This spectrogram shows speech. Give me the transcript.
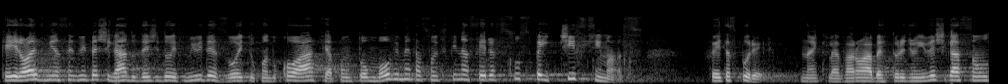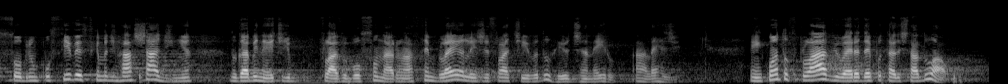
Queiroz vinha sendo investigado desde 2018, quando o COAF apontou movimentações financeiras suspeitíssimas feitas por ele, né, que levaram à abertura de uma investigação sobre um possível esquema de rachadinha no gabinete de Flávio Bolsonaro na Assembleia Legislativa do Rio de Janeiro, a enquanto Flávio era deputado estadual.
